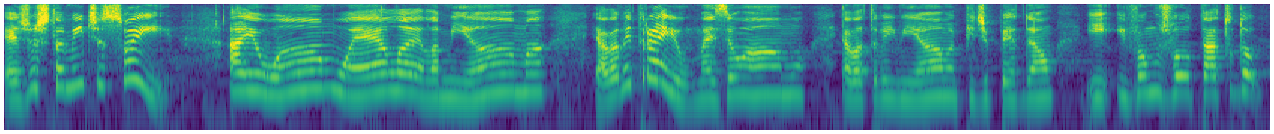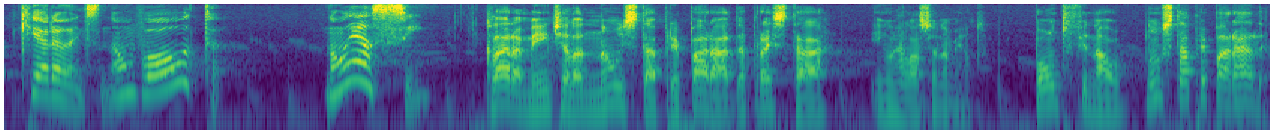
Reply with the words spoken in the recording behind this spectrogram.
é justamente isso aí. Ah, eu amo ela, ela me ama, ela me traiu, mas eu amo, ela também me ama, pedir perdão e, e vamos voltar tudo que era antes. Não volta. Não é assim claramente ela não está preparada para estar em um relacionamento. Ponto final. Não está preparada.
